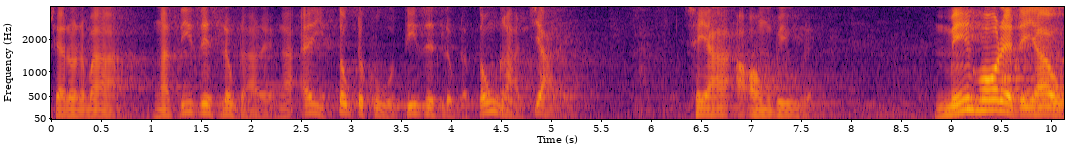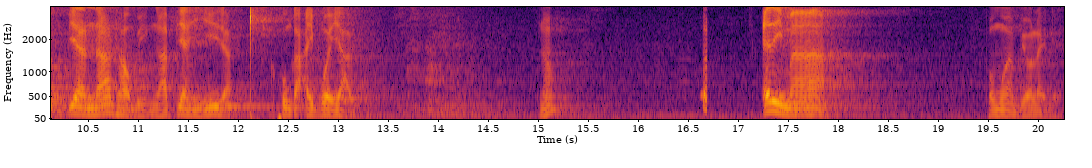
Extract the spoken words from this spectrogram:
ဆရာတော်တစ်ပါးငါ thesis လုပ်တာတဲ့ငါအဲ့ဒီတုတ်တစ်ခုကို thesis လုပ်တာသုံးခါကြာတယ်ဆရာအအောင်မပေးဘူးတဲ့မင်းဟောတဲ့တရားကိုပြန်နားထောင်ပြီးငါပြန်ရေးတာအခုကအိုက်ပွဲရပြီနော် အဲ့ဒီမှာဘုံဘုံကပြောလိုက်တယ်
